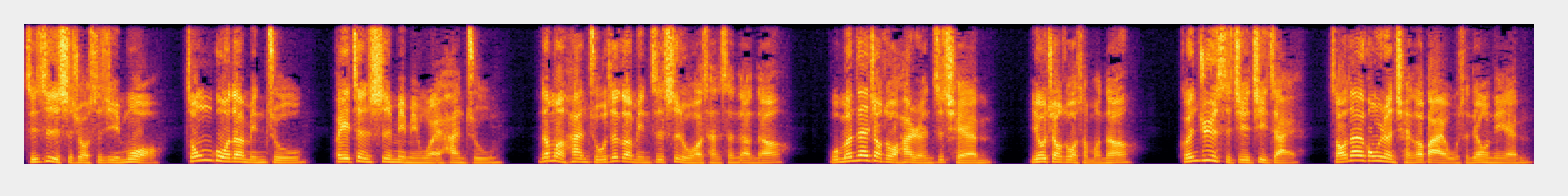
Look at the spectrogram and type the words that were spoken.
直至十九世纪末，中国的民族被正式命名为汉族。那么，汉族这个名字是如何产生的呢？我们在叫做汉人之前，又叫做什么呢？根据《史记》记载，早在公元前二百五十六年，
